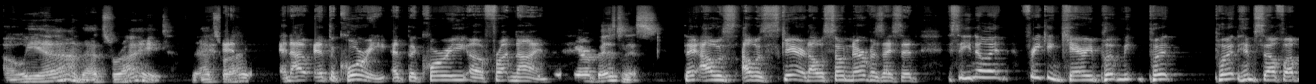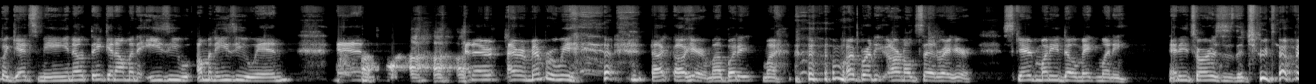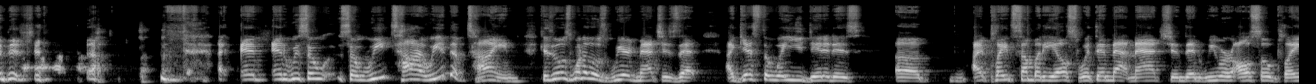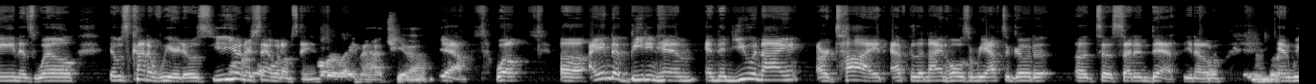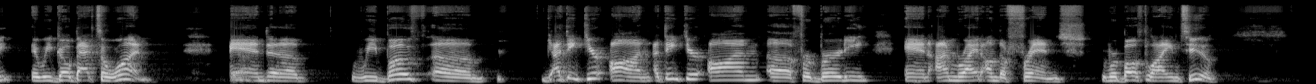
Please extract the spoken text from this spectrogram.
Oh yeah, that's right. That's right. And, I, at the quarry, at the quarry uh, front nine, their business. They, I was I was scared. I was so nervous. I said, "So you know what? Freaking Kerry put me put put himself up against me. You know, thinking I'm an easy I'm an easy win." And and I, I remember we oh here my buddy my my buddy Arnold said right here, "Scared money don't make money." Eddie Torres is the true definition and and we so so we tie we end up tying because it was one of those weird matches that I guess the way you did it is uh, I played somebody else within that match, and then we were also playing as well. It was kind of weird. It was you understand what I'm saying? Overlay match, yeah, yeah. Well, uh, I end up beating him, and then you and I are tied after the nine holes, and we have to go to uh, to sudden death, you know, and we and we go back to one, yeah. and uh, we both. Um, I think you're on. I think you're on uh, for birdie, and I'm right on the fringe. We're both lying too.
